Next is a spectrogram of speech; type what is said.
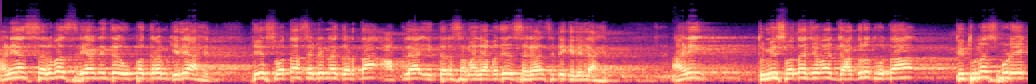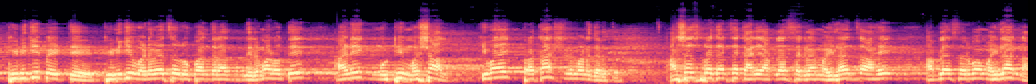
आणि या सर्व स्त्रियांनी जे उपक्रम केले आहेत हे स्वतःसाठी न करता आपल्या इतर समाजामधील सगळ्यांसाठी केलेले आहेत. आणि तुम्ही स्वतः जेव्हा जागृत होता तिथूनच पुढे एक ठिणगी पेटते ठिणगी वणव्याचं रूपांतरात निर्माण होते आणि एक मोठी मशाल किंवा एक प्रकाश निर्माण करते. अशाच प्रकारचं कार्य आपल्या सगळ्या महिलांचं आहे. आपल्या सर्व महिलांना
